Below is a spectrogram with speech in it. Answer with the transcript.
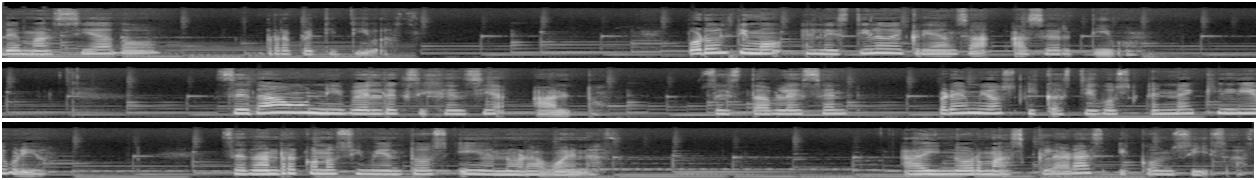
demasiado repetitivas. Por último, el estilo de crianza asertivo. Se da un nivel de exigencia alto. Se establecen premios y castigos en equilibrio. Se dan reconocimientos y enhorabuenas. Hay normas claras y concisas.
